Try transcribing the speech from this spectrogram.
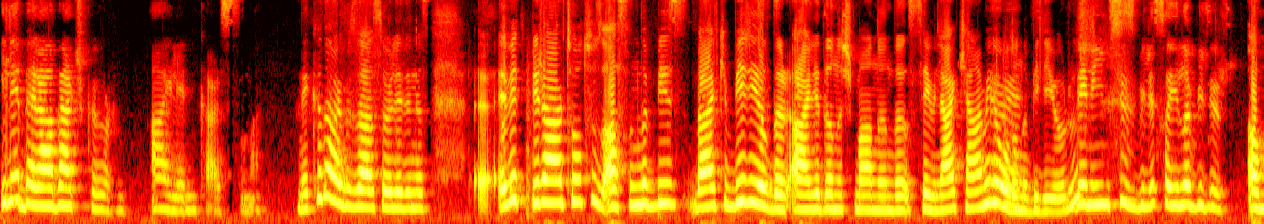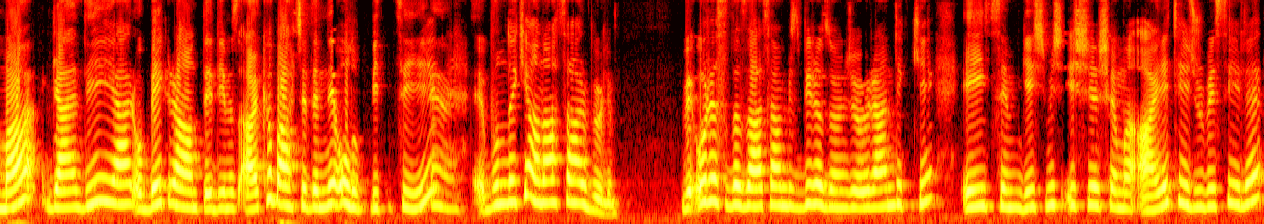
ile beraber çıkıyorum ailenin karşısına. Ne kadar güzel söylediniz. Ee, Evet 1 artı 30 aslında biz belki bir yıldır aile danışmanlığında Sevilay Kamiloğlu'nu Evet. biliyoruz. Deneyimsiz bile sayılabilir. Ama geldiği yer o background dediğimiz arka bahçede ne olup bittiği Evet. e, bundaki anahtar bölüm. Ve orası da zaten biz biraz önce öğrendik ki eğitim, geçmiş iş yaşamı, aile tecrübesiyle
